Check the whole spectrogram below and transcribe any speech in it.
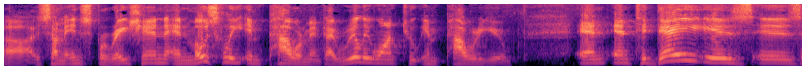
uh, some inspiration, and mostly empowerment. I really want to empower you. And and today is is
